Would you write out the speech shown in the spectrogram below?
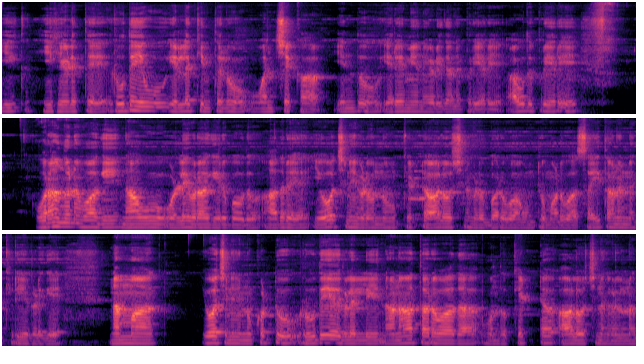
ಈ ಈ ಹೇಳುತ್ತೆ, ಹೃದಯವು ಎಲ್ಲಕ್ಕಿಂತಲೂ ವಂಚಕ ಎಂದು ಎರೆಮೆಯನ್ನು ಹೇಳಿದ್ದಾನೆ ಪ್ರಿಯರೇ. ಹೌದು ಪ್ರಿಯರೇ, ಹೊರಾಂಗಣವಾಗಿ ನಾವು ಒಳ್ಳೆಯವರಾಗಿರ್ಬೋದು ಆದರೆ ಯೋಚನೆಗಳನ್ನು, ಕೆಟ್ಟ ಆಲೋಚನೆಗಳು ಬರುವ ಉಂಟು ಮಾಡುವ ಸೈತಾನನ ಕ್ರಿಯೆಗಳಿಗೆ ನಮ್ಮ ಯೋಚನೆಯನ್ನು ಕೊಟ್ಟು ಹೃದಯಗಳಲ್ಲಿ ನಾನಾ ಥರವಾದ ಒಂದು ಕೆಟ್ಟ ಆಲೋಚನೆಗಳನ್ನು,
